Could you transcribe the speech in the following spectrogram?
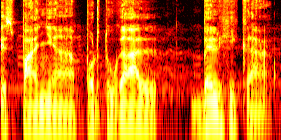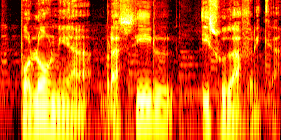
España, Portugal, Bélgica, Polonia, Brasil y Sudáfrica.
